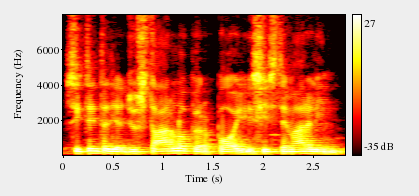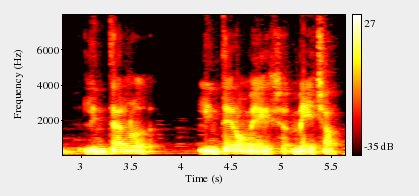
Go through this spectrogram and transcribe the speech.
si tenta di aggiustarlo per poi sistemare l'intero mecha.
